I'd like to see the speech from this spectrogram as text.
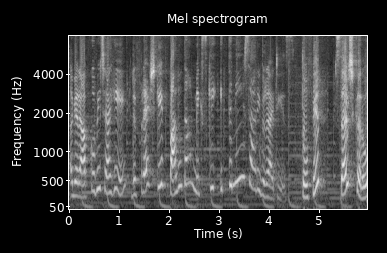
अगर आपको भी चाहिए रिफ्रेश के फालूदा मिक्स की इतनी सारी वैरायटीज तो फिर सर्च करो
